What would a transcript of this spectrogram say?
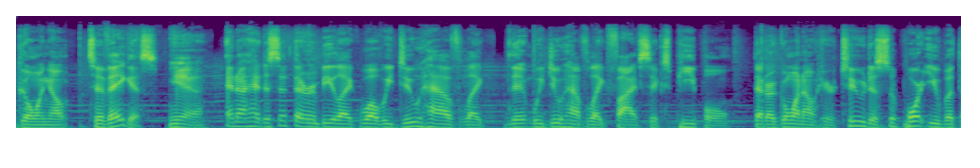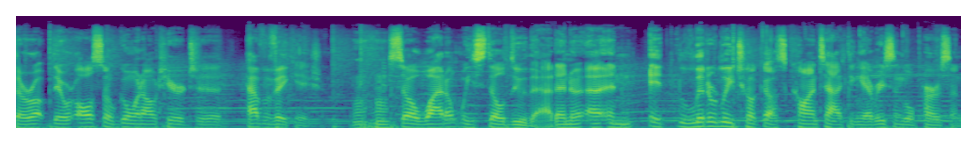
going out to Vegas. Yeah. And I had to sit there and be like, well, we do have like th- we do have like five, six people that are going out here too to support you, but they're up, they were also going out here to have a vacation. So why don't we still do that? And uh, and it literally took us contacting every single person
